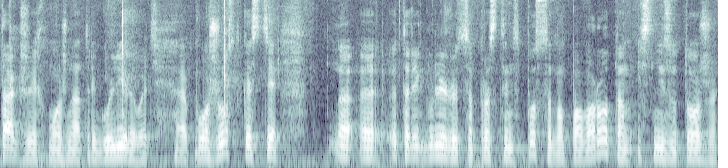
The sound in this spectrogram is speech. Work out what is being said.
также их можно отрегулировать э, по жесткости. Э, э, это регулируется простым способом, поворотом и снизу тоже.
